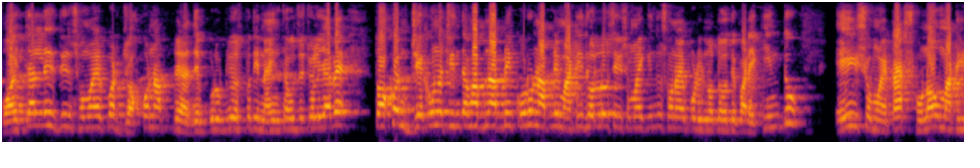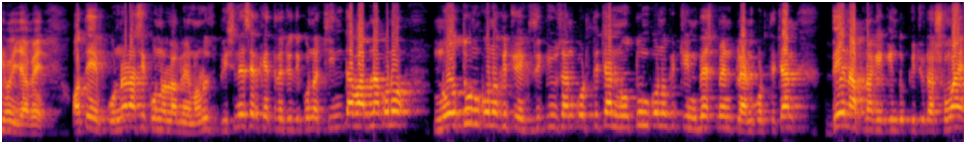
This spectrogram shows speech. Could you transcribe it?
পঁয়তাল্লিশ দিন সময়ের পর যখন আপনি, দেবগুরু বৃহস্পতি নাইন হাউসে চলে যাবে, তখন যে কোনো চিন্তা ভাবনা আপনি করুন, আপনি মাটি ধরলেও সেই সময় কিন্তু সোনায় পরিণত হতে পারে। কিন্তু এই সময়টা সোনাও মাটি হয়ে যাবে। অতএব কন্যা রাশি কোন লগ্নের মানুষ বিজনেসের ক্ষেত্রে যদি কোনো চিন্তা ভাবনা কোনো নতুন কোনো কিছু এক্সিকিউশন করতে চান, নতুন কোনো কিছু ইনভেস্টমেন্ট প্ল্যান করতে চান দেন আপনাকে কিন্তু কিছুটা সময়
